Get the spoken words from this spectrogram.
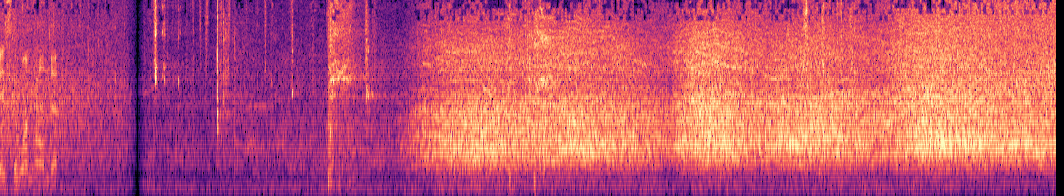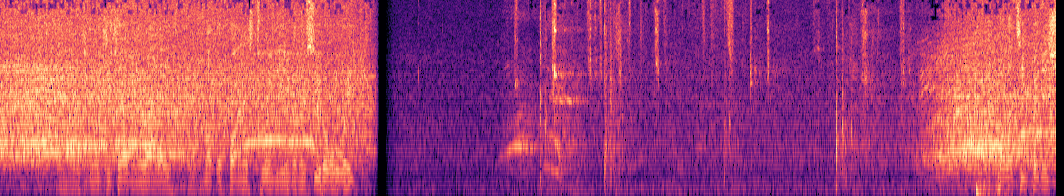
Is the one-hander. An entertaining rally and not the finest tweenie you're going to see all week. Quality finish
